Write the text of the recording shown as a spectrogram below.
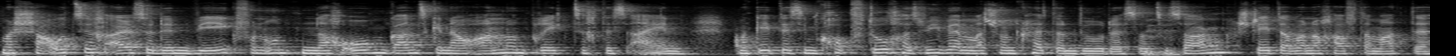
Man schaut sich also den Weg von unten nach oben ganz genau an und prägt sich das ein. Man geht das im Kopf durch, als wie wenn man schon klettern würde sozusagen, mhm. steht aber noch auf der Matte.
